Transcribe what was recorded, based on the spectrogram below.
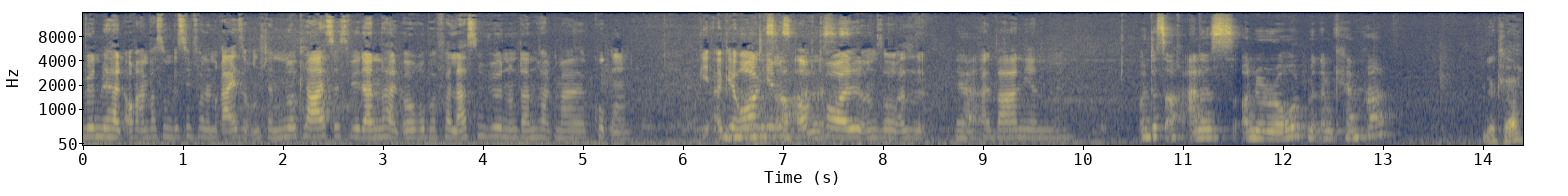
würden wir halt auch einfach so ein bisschen von den Reiseumständen. Nur klar ist, dass wir dann halt Europa verlassen würden und dann halt mal gucken. Ge Georgien ist auch, ist auch toll und so, also ja. Albanien. Und das auch alles on the road mit einem Camper? Ja klar.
